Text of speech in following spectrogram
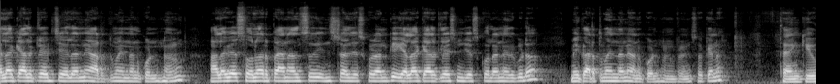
ఎలా క్యాలిక్యులేట్ చేయాలని అర్థమైంది అనుకుంటున్నాను. అలాగే సోలార్ ప్యానల్స్ ఇన్స్టాల్ చేసుకోవడానికి ఎలా క్యాలిక్యులేషన్ చేసుకోవాలనేది కూడా మీకు అర్థమైందని అనుకుంటున్నాను ఫ్రెండ్స్ ఓకేనా థ్యాంక్ యూ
